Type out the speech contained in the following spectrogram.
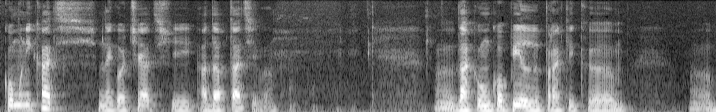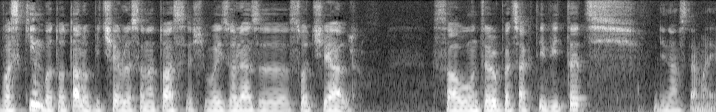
Comunicați, negociați și adaptați-vă. Uh, dacă un copil, practic, uh, vă schimbă total obiceiurile sănătoase și vă izolează social sau întrerupeți activități din astea mai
